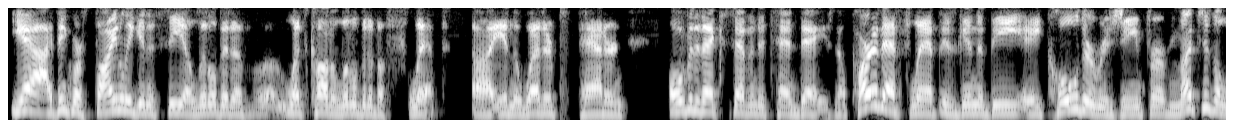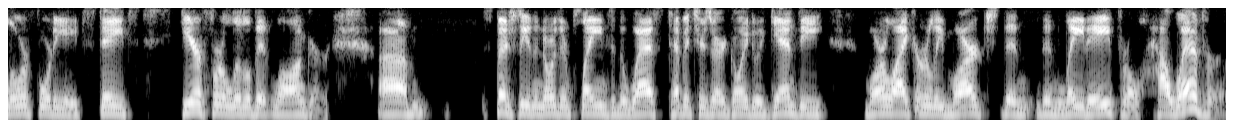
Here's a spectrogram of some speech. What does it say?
Yeah, I think we're finally going to see a little bit of, let's call it a little bit of a flip uh, in the weather pattern over the next seven to 10 days. Now, part of that flip is going to be a colder regime for much of the lower 48 states here for a little bit longer. Um, especially in the northern plains in the west, temperatures are going to again be more like early March than than late April. However,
